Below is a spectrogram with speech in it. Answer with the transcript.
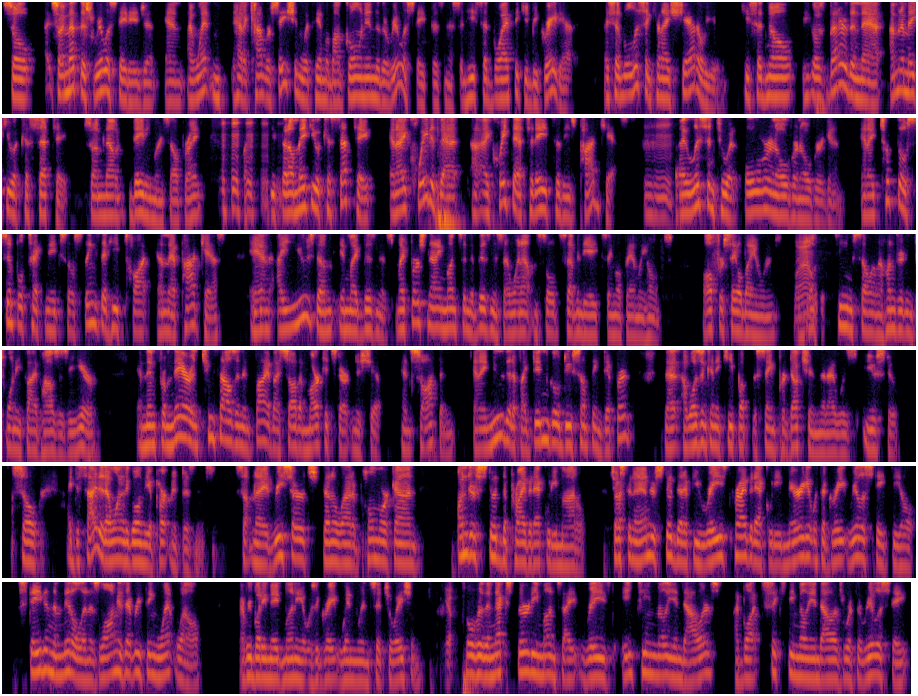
so so I met this real estate agent, and I went and had a conversation with him about going into the real estate business, and he said, "Boy, I think you'd be great at it." I said, "Well, listen, can I shadow you?" He said, No, he goes, Better than that. I'm going to make you a cassette tape. So I'm now dating myself, right? he said, I'll make you a cassette tape. And I equated that, I equate that today to these podcasts. Mm-hmm. I listened to it over and over and over again. And I took those simple techniques, those things that he taught on that podcast, and I used them in my business. My first nine months in the business, I went out and sold 78 single family homes, all for sale by owners. Wow. Team selling 125 houses a year. And then from there in 2005, I saw the market starting to shift and soften. And I knew that if I didn't go do something different, that I wasn't going to keep up the same production that I was used to. So I decided I wanted to go in the apartment business, something I had researched, done a lot of homework on, understood the private equity model. Justin, I understood that if you raised private equity, married it with a great real estate deal, stayed in the middle. And as long as everything went well, everybody made money. It was a great win win situation. Yep. Over the next 30 months, I raised $18 million. I bought $60 million worth of real estate.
